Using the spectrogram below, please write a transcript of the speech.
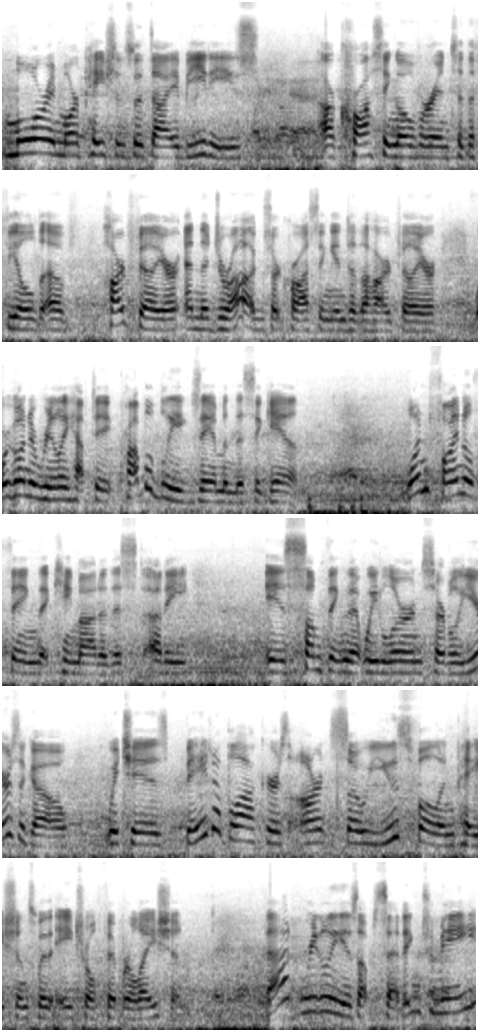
more and more patients with diabetes are crossing over into the field of heart failure and the drugs are crossing into the heart failure, we're going to really have to probably examine this again. One final thing that came out of this study is something that we learned several years ago, which is beta blockers aren't so useful in patients with atrial fibrillation. That really is upsetting to me,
